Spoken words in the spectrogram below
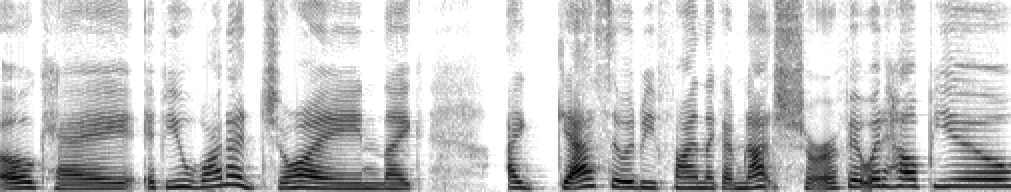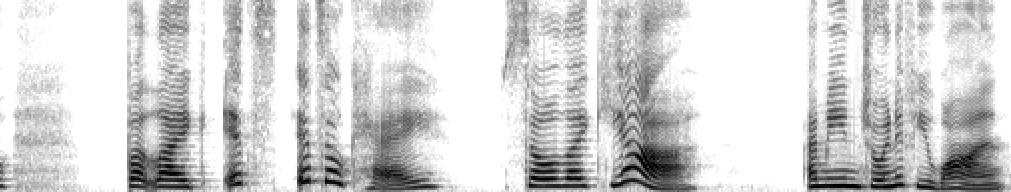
okay, if you want to join, like, I guess it would be fine. Like, I'm not sure if it would help you but like it's it's okay. So like yeah. I mean, join if you want.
